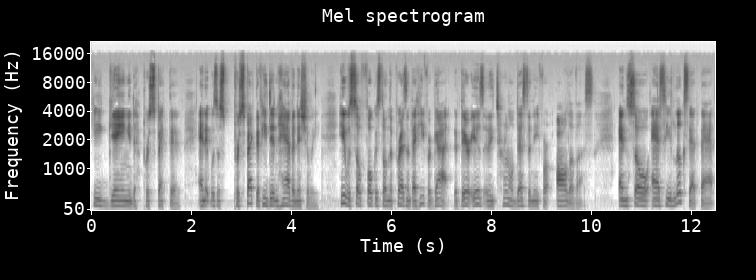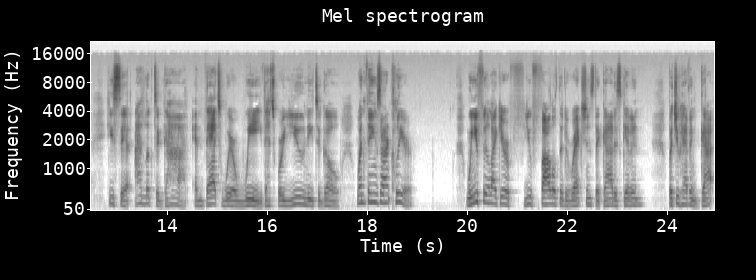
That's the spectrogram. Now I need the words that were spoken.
he gained perspective. And it was a perspective he didn't have initially. He was so focused on the present that he forgot that there is an eternal destiny for all of us and so as he looks at that, he said, I look to God, and that's where we, that's where you need to go when things aren't clear. When you feel like you're you followed the directions that God has given, but you haven't got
